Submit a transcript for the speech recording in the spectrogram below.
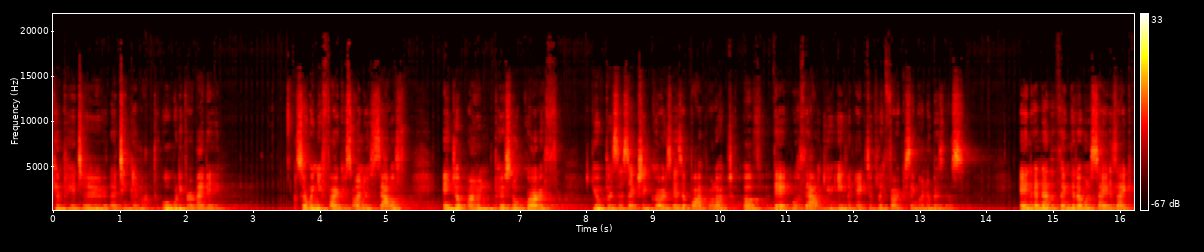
compared to a 10k month or whatever it may be. So when you focus on yourself and your own personal growth, your business actually grows as a byproduct of that without you even actively focusing on your business. And another thing that I want to say is like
